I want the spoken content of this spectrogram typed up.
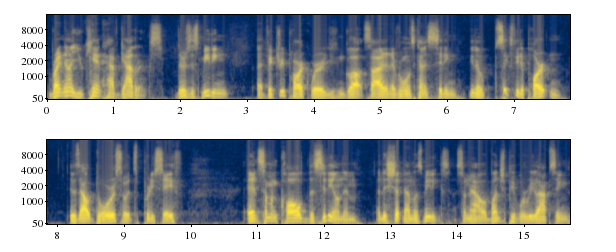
right now, you can't have gatherings. There's this meeting at Victory Park where you can go outside and everyone's kind of sitting, you know, six feet apart, and it was outdoors, so it's pretty safe and someone called the city on them and they shut down those meetings. So now a bunch of people are relapsing.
